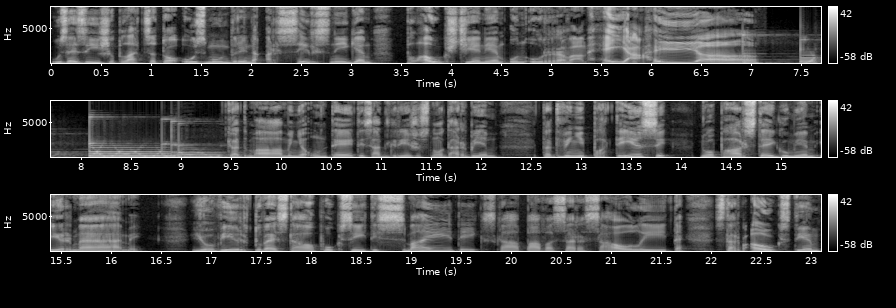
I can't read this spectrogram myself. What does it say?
uz ezīša pleca to uzmundrina ar sirsnīgiem plaukšķieniem un urravām. Hejā, hejā! Kad māmiņa un tētis atgriežas no darbiem, tad viņi patiesi no pārsteigumiem ir mēmi jo virtuvē stāv puksītis smaidīgs kā pavasara saulīte starp augstiem,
